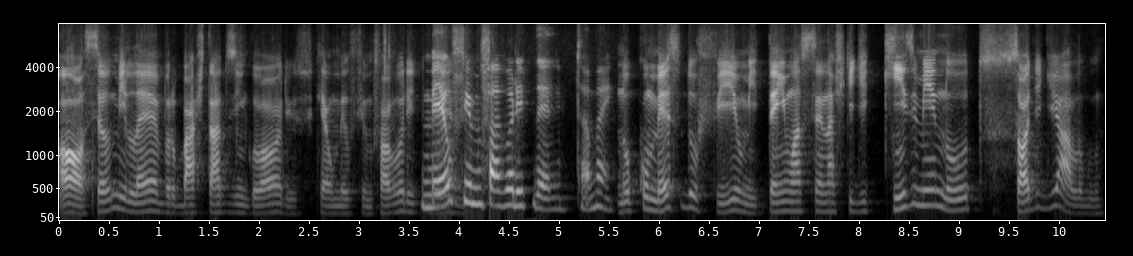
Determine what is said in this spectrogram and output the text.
Ó, se eu me lembro, Bastardos Inglórios, que é o meu filme favorito. Meu dele, filme favorito dele, também. No começo do filme tem uma cena, acho que de 15 minutos só de diálogo.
